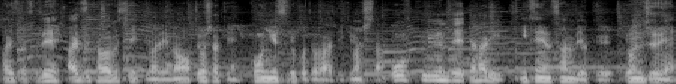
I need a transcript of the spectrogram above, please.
改札で会津川口駅までの乗車券購入することができました。往復分でやはり2340円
